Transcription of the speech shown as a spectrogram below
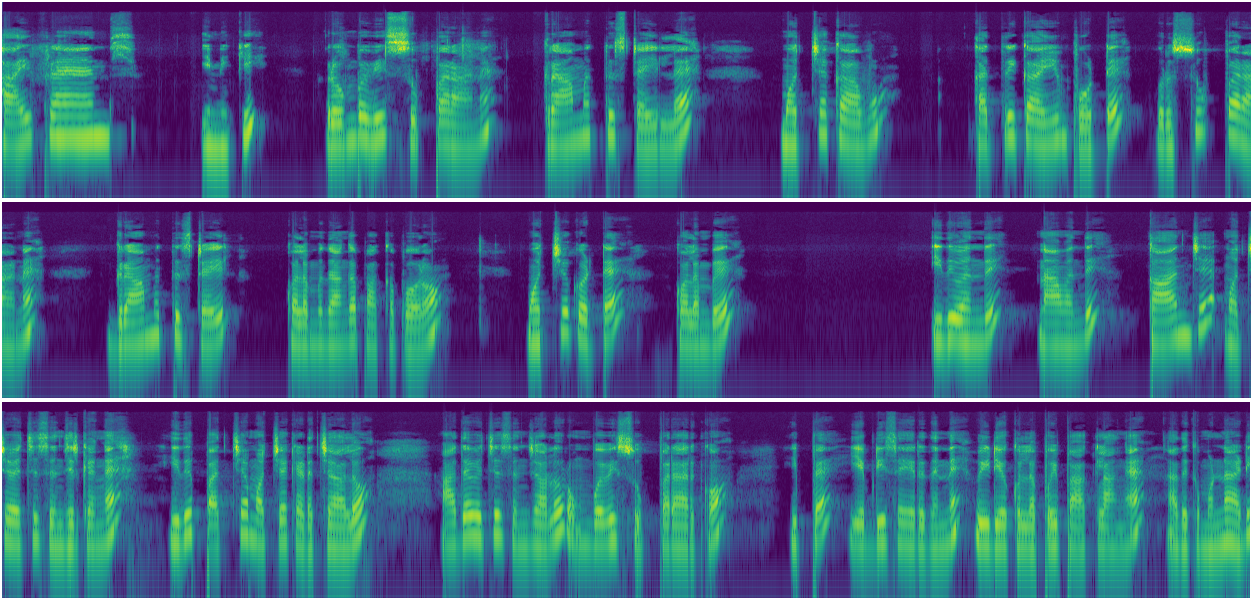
ஹாய் ஃப்ரெண்ட்ஸ் இன்றைக்கி ரொம்பவே சூப்பரான கிராமத்து ஸ்டைலில் மொச்சக்காவும் கத்திரிக்காயும் போட்டு ஒரு சூப்பரான கிராமத்து ஸ்டைல் குழம்பு தாங்க பார்க்க போகிறோம் மொச்சக்கொட்டை குழம்பு. இது வந்து நான் வந்து காஞ்ச மொச்சை வச்சு செஞ்சுருக்கேங்க. இது பச்சை மொச்சை கிடைச்சாலும் அதை வச்சு செஞ்சாலும் ரொம்பவே சூப்பராக இருக்கும். இப்போ எப்படி செய்கிறதுன்னு வீடியோக்குள்ளே போய் பார்க்கலாங்க. அதுக்கு முன்னாடி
